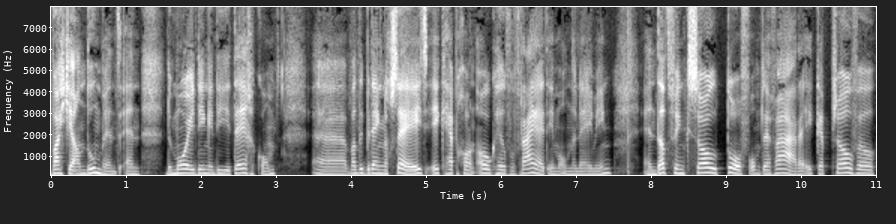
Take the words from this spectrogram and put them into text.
wat je aan het doen bent en de mooie dingen die je tegenkomt. Uh, want ik bedenk nog steeds, ik heb gewoon ook heel veel vrijheid in mijn onderneming. En dat vind ik zo tof om te ervaren. Ik heb zoveel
